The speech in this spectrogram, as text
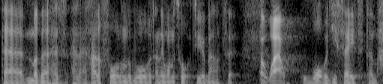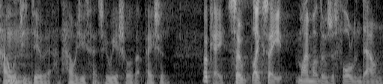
their mother has, has, has had a fall on the ward and they want to talk to you about it. oh wow. What would you say to them? How would you Mm. do it? And how would you essentially reassure that patient? Okay, so like say my mother was just fallen down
